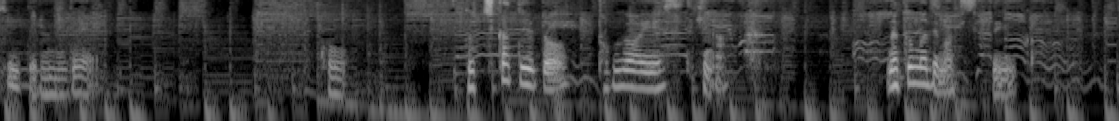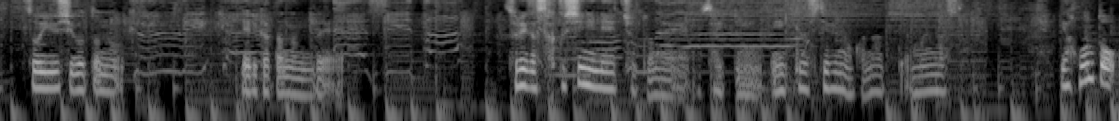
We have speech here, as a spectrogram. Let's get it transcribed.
ついてるので、こう、どっちかというと、徳川家康的な、泣くまで待つっていうか、そういう仕事のやり方なので、それが作詞にね、ちょっとね、最近影響してるのかなって思いました。いや、ほんと、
